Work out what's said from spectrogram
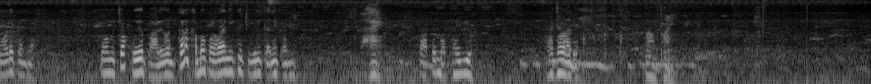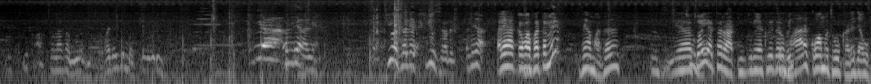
વડે કરી તો અમે ચોખ્ખો પાડ્યો ને કરે ખબર પડવાની કે ચોરી કને કરી. હાય, તો આપણે બફાઈ ગયો. હા જવા દે. કામ પાડી જોઈએ મારે કોમ થોડું ઘરે જવું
